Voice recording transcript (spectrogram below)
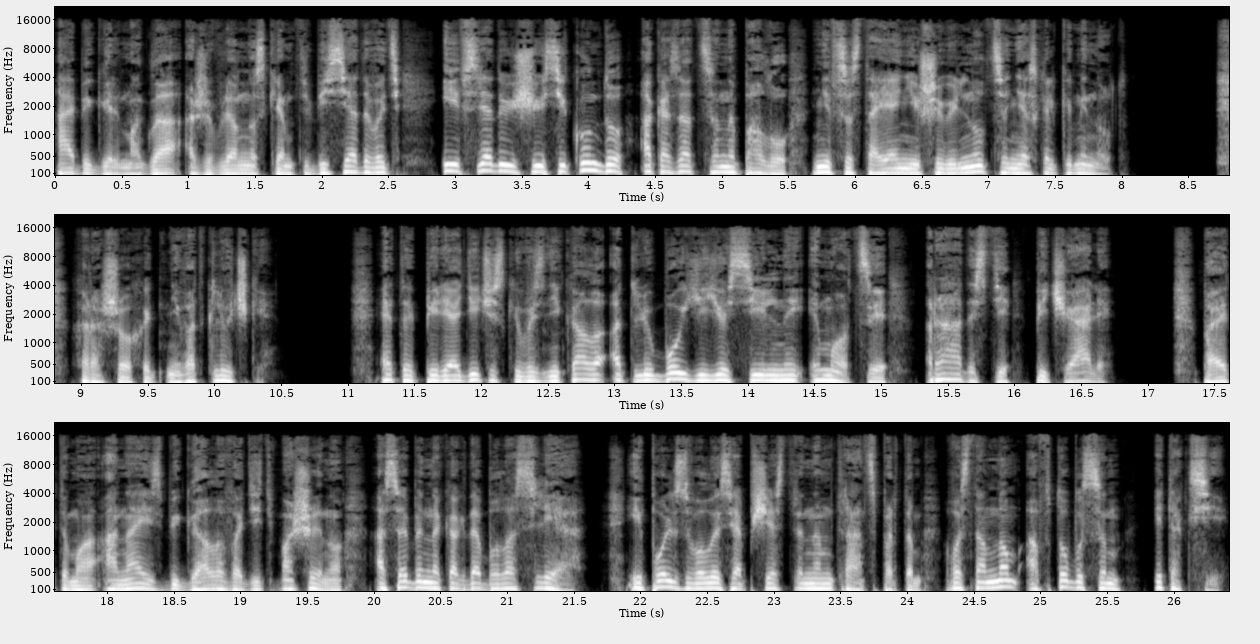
Абигель могла оживленно с кем-то беседовать и в следующую секунду оказаться на полу, не в состоянии шевельнуться несколько минут. Хорошо хоть не в отключке. Это периодически возникало от любой ее сильной эмоции, радости, печали. Поэтому она избегала водить машину, особенно когда была слеа, и пользовалась общественным транспортом, в основном автобусом и такси.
